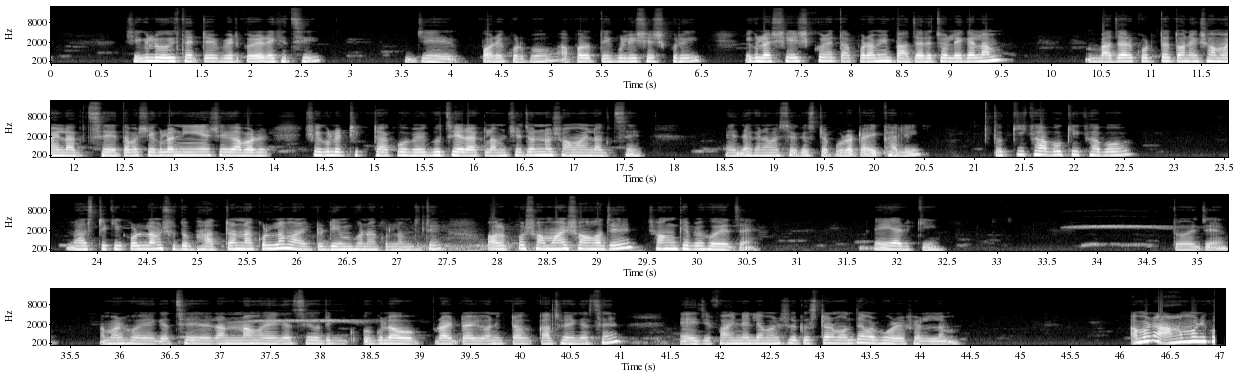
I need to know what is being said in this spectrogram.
সেগুলো ওই সাইডে বের করে রেখেছি যে পরে করব। আপাতত এগুলি শেষ করি। এগুলো শেষ করে তারপর আমি বাজারে চলে গেলাম। বাজার করতে তো অনেক সময় লাগছে, তারপর সেগুলো নিয়ে এসে আবার সেগুলো ঠিকঠাকভাবে গুছিয়ে রাখলাম, সেজন্য সময় লাগছে। এই দেখেন আমার শোকেসটা পুরোটাই খালি। তো কি খাব কি খাব? লাস্টে কি করলাম? শুধু ভাত রান্না করলাম আর একটু ডিম ভুনা করলাম, যাতে অল্প সময় সহজে সংক্ষেপে হয়ে যায়। এই আর কি। তো যে আমার হয়ে গেছে, রান্না হয়ে গেছে, ওদিক ওগুলাও প্রায়টাই অনেকটা কাজ হয়ে গেছে। এই যে ফাইনালি আমার সুকেসটার মধ্যে আবার ভরে ফেললাম। আমার আহামরি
